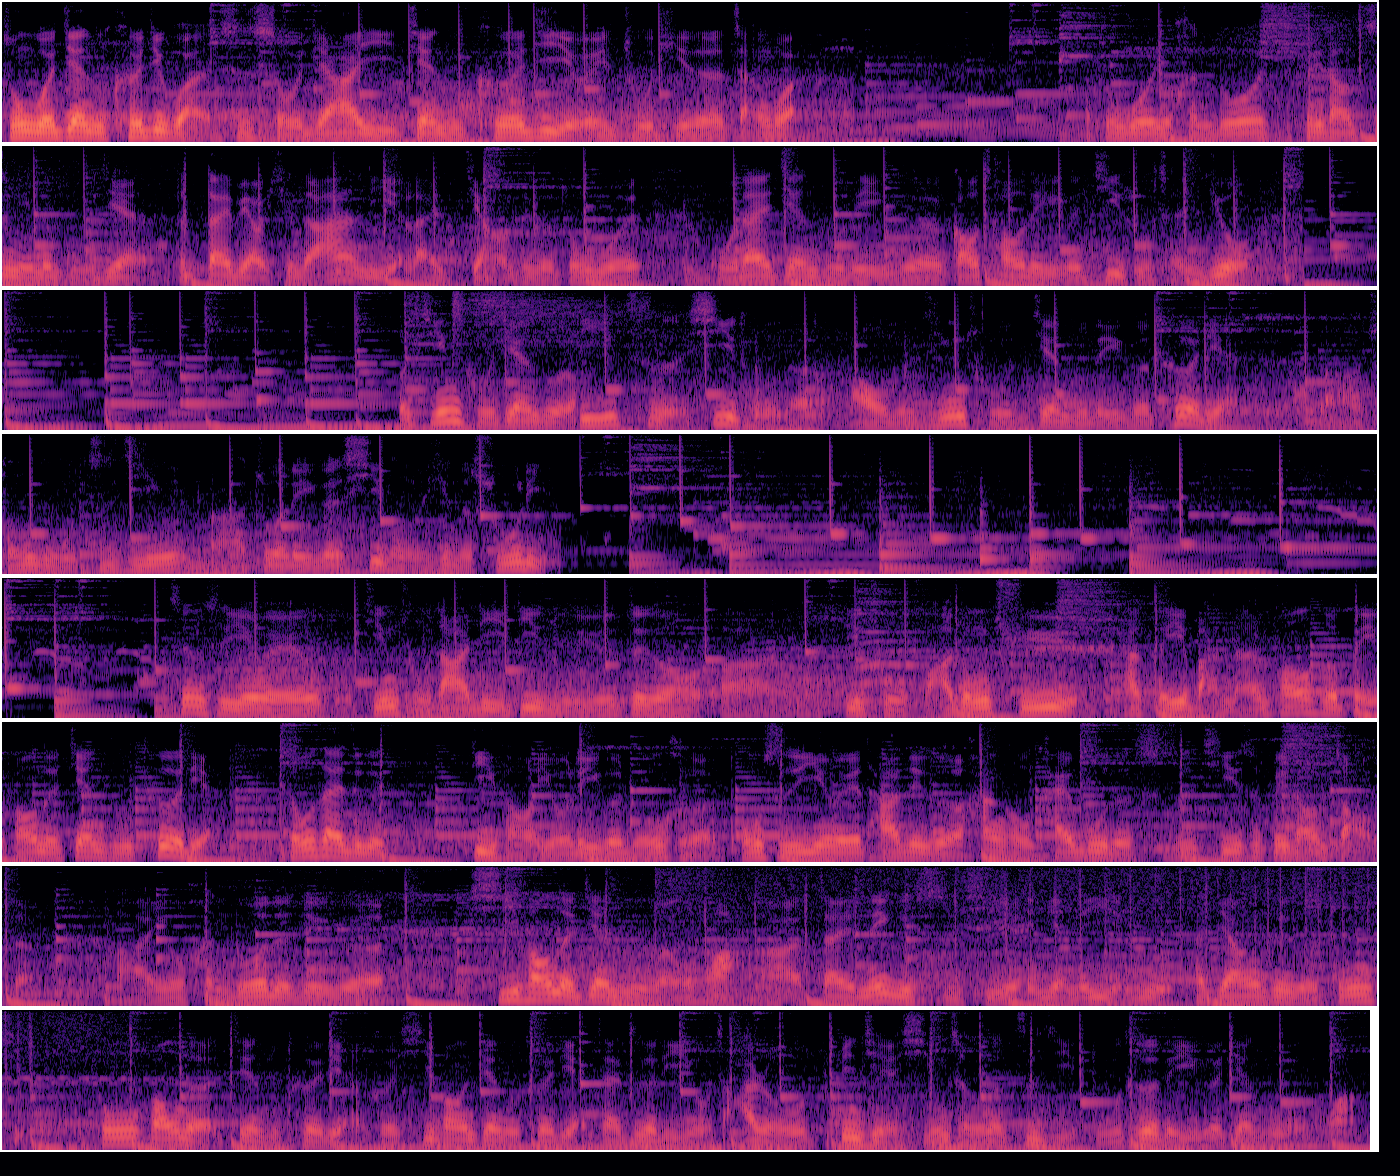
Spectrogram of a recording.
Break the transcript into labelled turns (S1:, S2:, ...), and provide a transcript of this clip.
S1: 中国建筑科技馆是首家以建筑科技为主题的展馆。中国有很多非常知名的古建，代表性的案例来讲这个中国古代建筑的一个高超的一个技术成就。金楚建筑的第一次系统的把我们金楚建筑的一个特点啊，从古至今啊，做了一个系统性的梳理。正是因为荆楚大地地处于这个啊地处华中区域，它可以把南方和北方的建筑特点都在这个地方有了一个融合。同时，因为它这个汉口开埠的时期是非常早的，啊，有很多的这个西方的建筑文化啊，在那个时期一点的引入，它将这个中东方的建筑特点和西方建筑特点在这里有杂糅，并且形成了自己独特的一个建筑文化。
